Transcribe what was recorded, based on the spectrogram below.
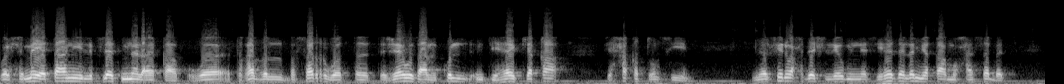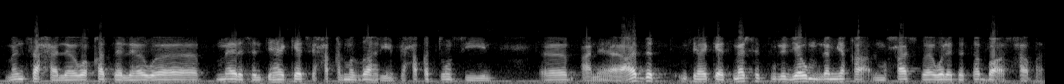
والحماية تعني الإفلات من العقاب وتغض البصر والتجاوز عن كل انتهاك يقع في حق التونسيين. من 2011 اليوم الناسي هذا لم يقع محاسبة من سحل وقتل ومارس انتهاكات في حق المتظاهرين في حق التونسيين. آه عدة انتهاكات مارست ولليوم لم يقع المحاسبة ولا تتبع أصحابها.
